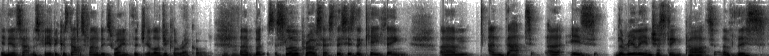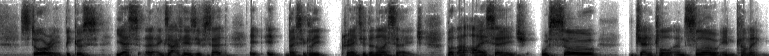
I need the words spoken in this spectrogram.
in the Earth's atmosphere because that's found its way into the geological record. Mm-hmm. Uh, but it's a slow process. This is the key thing. Um, and that uh, is the really interesting part of this story because, yes, uh, exactly as you've said, it, it basically created an ice age. But that ice age was so gentle and slow in coming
